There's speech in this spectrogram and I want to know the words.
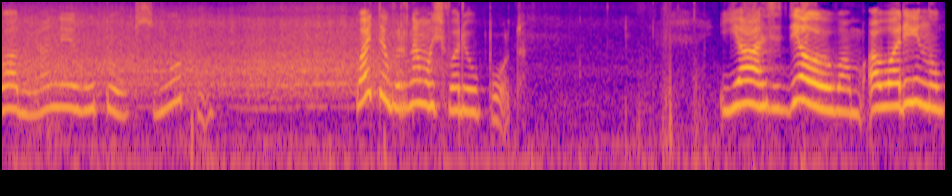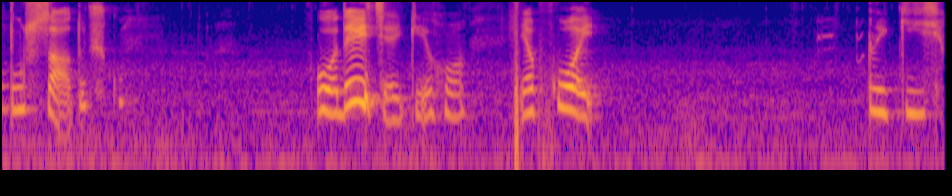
Ладно, я не готов сльоту. Давайте вернемось в аеропорт. Я сделаю вам аварійну посадочку. О, дивіться, який його. Який. Якийсь.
